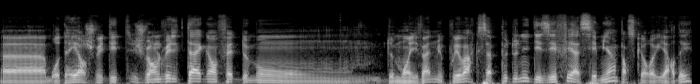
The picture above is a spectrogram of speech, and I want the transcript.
bon d'ailleurs je vais je vais enlever le tag en fait de mon de mon Evan, mais vous pouvez voir que ça peut donner des effets assez bien parce que regardez,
